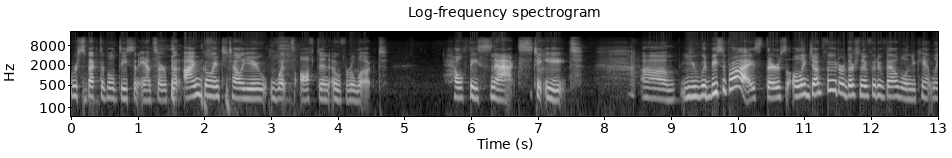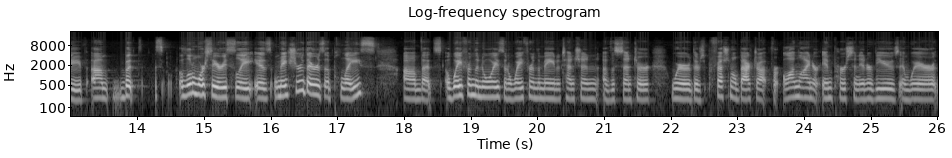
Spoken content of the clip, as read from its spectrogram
respectable, decent answer, but I'm going to tell you what's often overlooked healthy snacks to eat. Um, you would be surprised. There's only junk food or there's no food available and you can't leave. Um, but a little more seriously is make sure there's a place um, that's away from the noise and away from the main attention of the center, where there's a professional backdrop for online or in person interviews, and where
